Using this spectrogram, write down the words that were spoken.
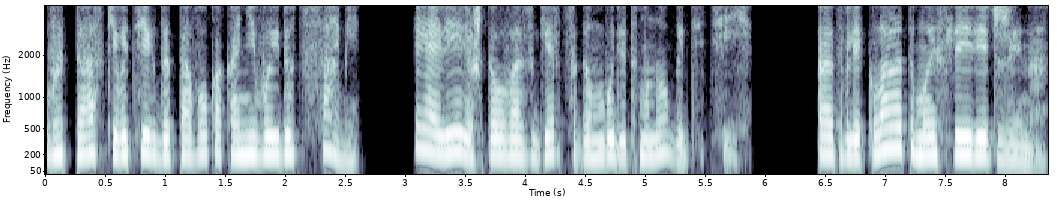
вытаскивать их до того, как они выйдут сами. Я верю, что у вас с герцогом будет много детей. Отвлекла от мыслей Реджина.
